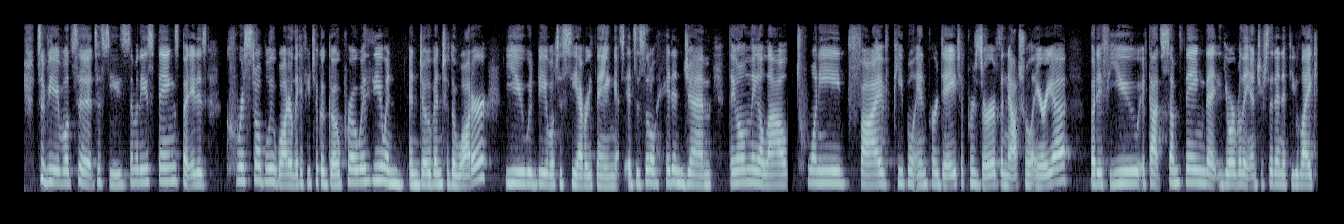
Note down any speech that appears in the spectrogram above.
to be able to to see some of these things, but it is crystal blue water. Like if you took a GoPro with you and and dove into the water, you would be able to see everything. It's, it's this little hidden gem. They only allow 25 people in per day to preserve the natural area but if you, if that's something that you're really interested in, if you like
